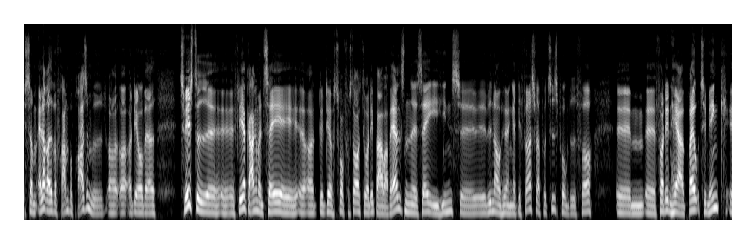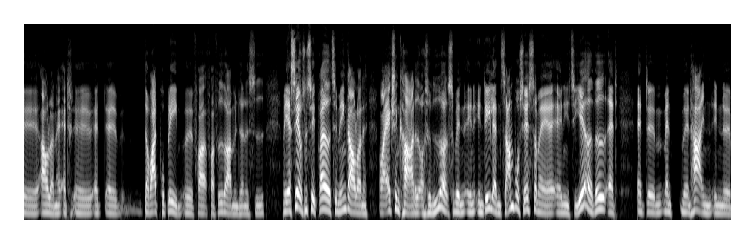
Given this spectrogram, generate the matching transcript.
som allerede var fremme på pressemødet, og, og, og det har jo været tvistet øh, øh flere gange, man sagde, øh, og det, det jeg tror forstås, det var det, Barbara Bertelsen øh, sagde i hendes øh, vidneafhøring, at det først var på tidspunktet for, øh, øh, for den her brev til minkavlerne, øh, at, øh, at øh, der var et problem øh, fra, fra fødevaremyndighedernes side. Men jeg ser jo sådan set brevet til minkavlerne og actionkartet og så videre som en, en, en del af den samme proces, som er, er initieret ved, at, at øh, man, man har en, en, øh,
